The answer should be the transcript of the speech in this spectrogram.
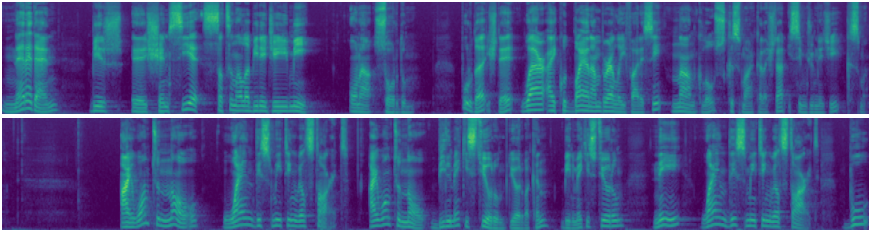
Nereden bir e, şemsiye satın alabileceğimi ona sordum. Burada işte where I could buy an umbrella ifadesi non-clause kısmı arkadaşlar. isim cümleci kısmı. I want to know when this meeting will start. I want to know, bilmek istiyorum diyor bakın. Bilmek istiyorum. Neyi? When this meeting will start. Bu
